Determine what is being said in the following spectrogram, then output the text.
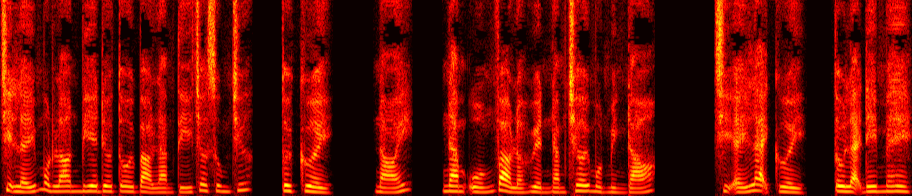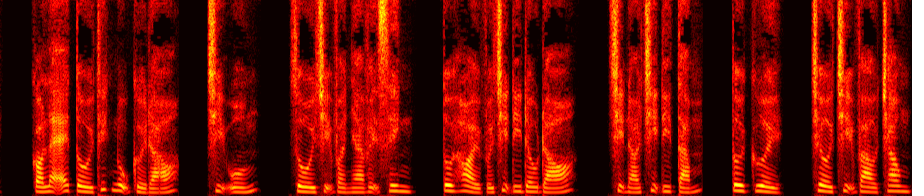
chị lấy một lon bia đưa tôi bảo làm tí cho sung chứ. Tôi cười, nói, nam uống vào là huyền nằm chơi một mình đó chị ấy lại cười, tôi lại đê mê, có lẽ tôi thích nụ cười đó. Chị uống, rồi chị vào nhà vệ sinh, tôi hỏi với chị đi đâu đó. Chị nói chị đi tắm, tôi cười, chờ chị vào trong,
